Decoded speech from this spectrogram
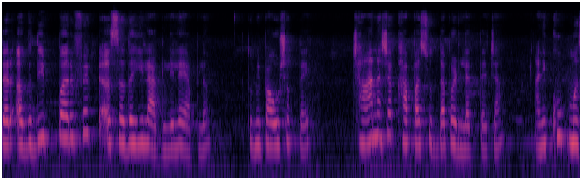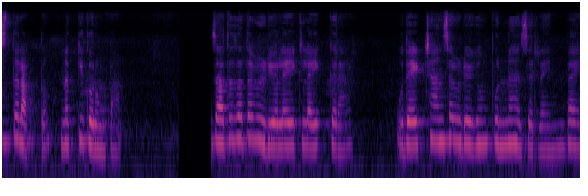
तर अगदी परफेक्ट असं दही लागलेलं आहे आपलं. तुम्ही पाहू शकताय. छान अशा खापासुद्धा पडल्यात त्याच्या. आणि खूप मस्त लागतं. नक्की करून पहा. जाता जाता व्हिडिओला एक लाईक करा. उद्या एक छानसा व्हिडिओ घेऊन पुन्हा हजर राहीन. बाय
